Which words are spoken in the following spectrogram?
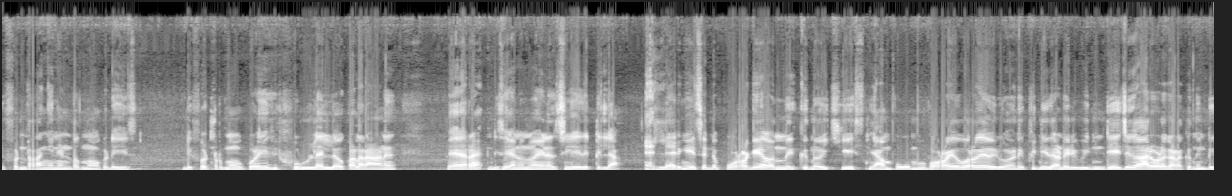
ഡിഫൻഡർ അങ്ങനെ ഉണ്ടെന്ന് നോക്കട്ടെ കേസ് ഡിഫൻഡർ നോക്കുവാണെങ്കിൽ ഫുൾ യെല്ലോ കളറാണ് വേറെ ഡിസൈനൊന്നും അതിനകത്ത് ചെയ്തിട്ടില്ല. എല്ലാവരും കേസ് എന്റെ പുറകെ വന്ന് നിൽക്കുന്ന വെച്ച് ഞാൻ പോകുമ്പോൾ പുറകെ പുറകെ വരുവാണ്. പിന്നെ ഇതാണ് ഒരു വിന്റേജ് കാർ ഇവിടെ കിടക്കുന്നുണ്ട്.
